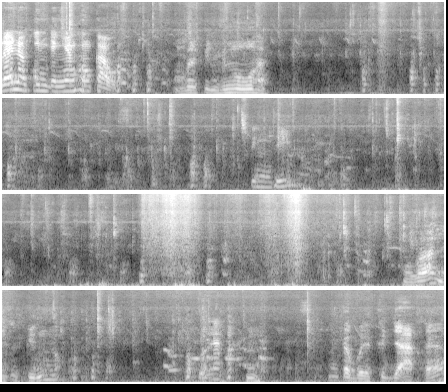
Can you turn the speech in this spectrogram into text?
แล้วแนวกินจังยังของเก่าผมไปกินขี้งูค่ะสิ่งที่เมื่อวานนี่ก็กินเนาะ คุณนะมันก็เบิดขึ้นอยากแล้ว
